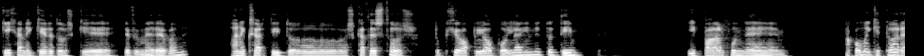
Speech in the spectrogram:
και είχαν κέρδος και ευημερεύανε ανεξαρτήτως καθεστώς. Το πιο απλό από όλα είναι το ότι υπάρχουν ε, ακόμα και τώρα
